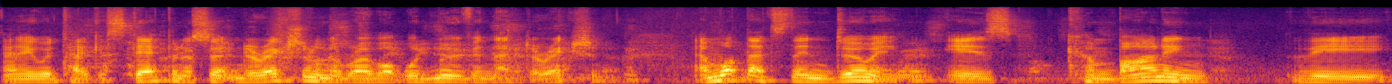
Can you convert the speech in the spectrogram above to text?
and he would take a step in a certain direction, and the robot would move in that direction. And what that's then doing is combining the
